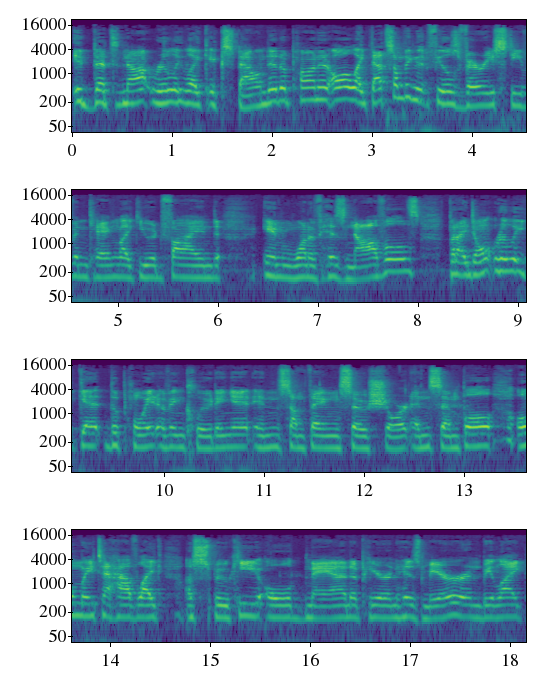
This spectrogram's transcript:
it, that's not really like expounded upon at all. Like that's something that feels very Stephen King, like you would find in one of his novels, but I don't really get the point of including it in something so short and simple, only to have like a spooky old man appear in his mirror and be like,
